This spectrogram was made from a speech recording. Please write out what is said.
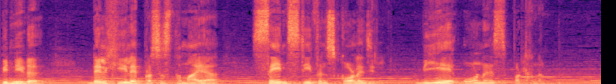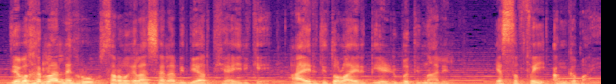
പിന്നീട് ഡൽഹിയിലെ പ്രശസ്തമായ സെയിന്റ് സ്റ്റീഫൻസ് കോളേജിൽ ബി എ ഓണേഴ്സ് പഠനം. ജവഹർലാൽ നെഹ്റു സർവകലാശാല വിദ്യാർത്ഥിയായിരിക്കെ ആയിരത്തി തൊള്ളായിരത്തി എഴുപത്തിനാലിൽ എസ് എഫ് ഐ അംഗമായി.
